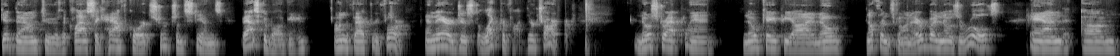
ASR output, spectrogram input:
get down to the classic half court shirts and skins basketball game on the factory floor. And they are just electrified. They're charged. No strat plan, no KPI, no nothing's going on. Everybody knows the rules. And um,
